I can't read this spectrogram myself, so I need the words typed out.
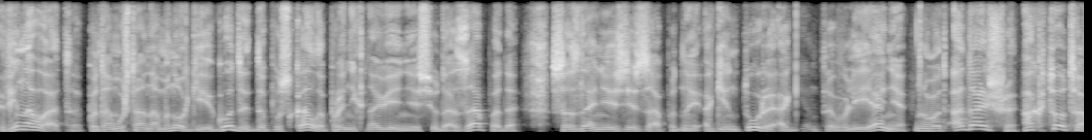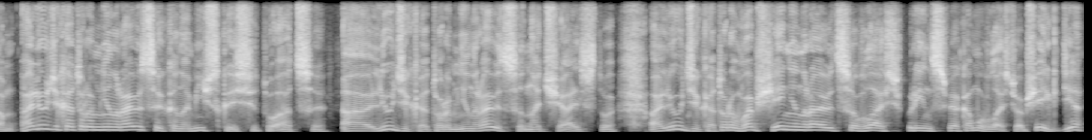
виновата, потому что она многие годы допускала проникновение сюда Запада, создание здесь западной агентуры, агента влияния. Ну Вот. А дальше? А кто там? А люди, которым не нравится экономическая ситуация, а люди, которым не нравится начальство, а люди, которым вообще не нравится власть в принципе. А кому власть вообще и где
